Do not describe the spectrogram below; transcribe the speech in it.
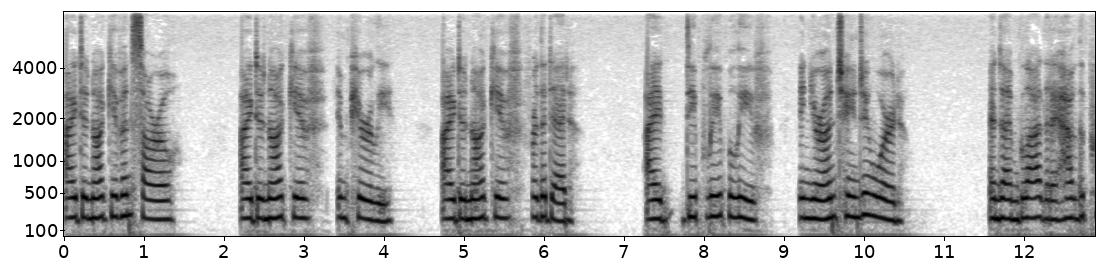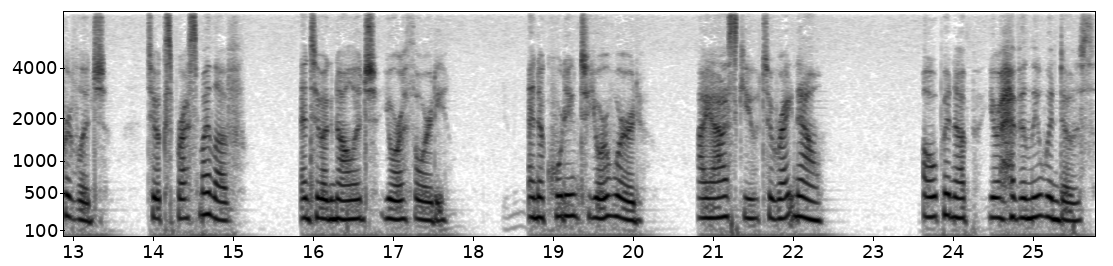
I did not give in sorrow. I did not give impurely. I do not give for the dead. I deeply believe in your unchanging word, and I am glad that I have the privilege to express my love and to acknowledge your authority. And according to your word, I ask you to right now open up your heavenly windows,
